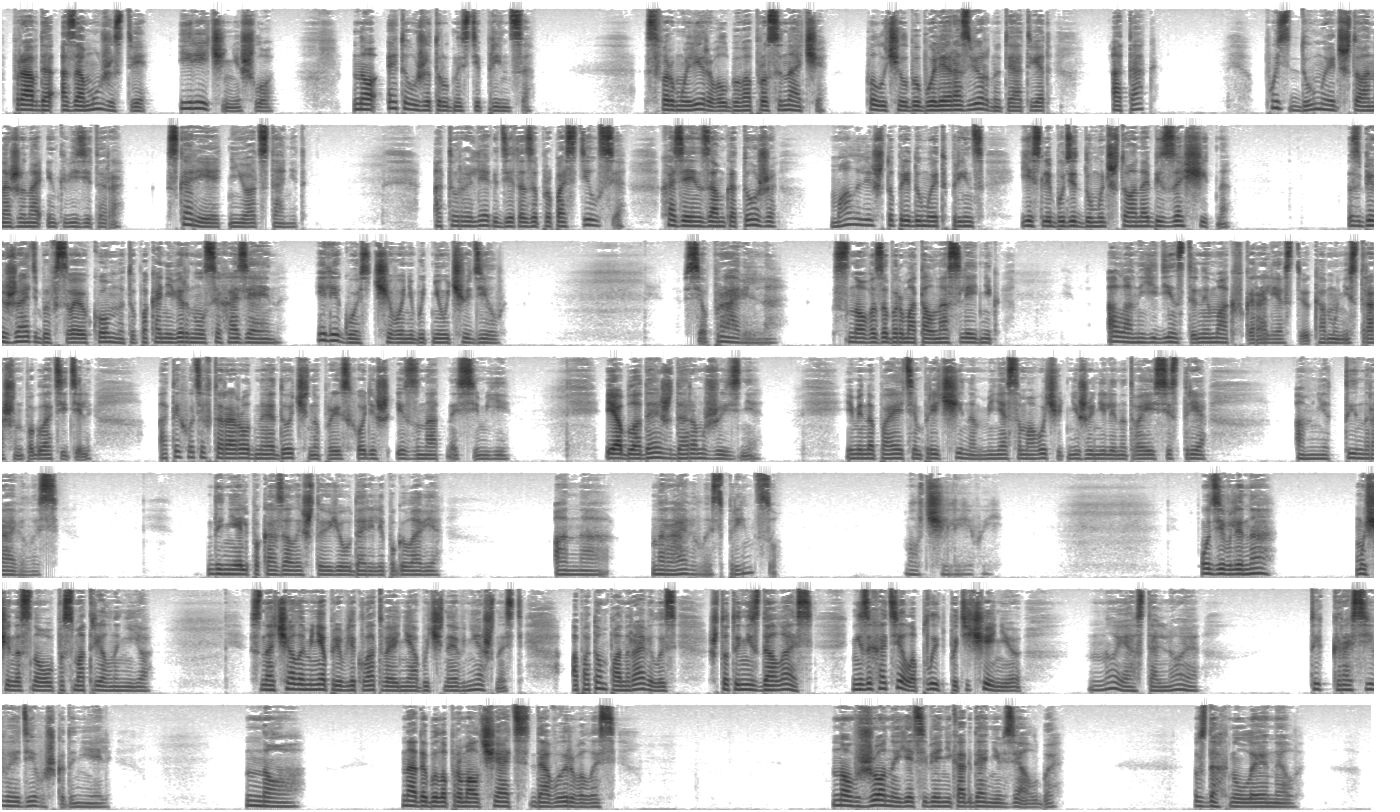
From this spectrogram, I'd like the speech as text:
Правда, о замужестве и речи не шло. Но это уже трудности принца. Сформулировал бы вопрос иначе — получил бы более развернутый ответ. А так? Пусть думает, что она жена инквизитора. Скорее от нее отстанет. А то Реле где-то запропастился, хозяин замка тоже. Мало ли что придумает принц, если будет думать, что она беззащитна. Сбежать бы в свою комнату, пока не вернулся хозяин, или гость чего-нибудь не учудил. Все правильно, снова забормотал наследник — Алан — единственный маг в королевстве, кому не страшен поглотитель. А ты хоть и второродная дочь, но происходишь из знатной семьи. И обладаешь даром жизни. Именно по этим причинам меня самого чуть не женили на твоей сестре, а мне ты нравилась. Даниэль показалось, что ее ударили по голове. Она нравилась принцу? Молчаливый. Удивлена, мужчина снова посмотрел на нее. Сначала меня привлекла твоя необычная внешность, а потом понравилось, что ты не сдалась, не захотела плыть по течению. Ну и остальное. Ты красивая девушка, Даниэль. Но... Надо было промолчать, да вырвалась. Но в жены я тебя никогда не взял бы. Вздохнула Энел,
